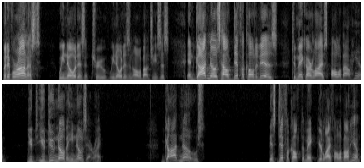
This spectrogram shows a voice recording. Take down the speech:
But if we're honest, we know it isn't true. We know it isn't all about Jesus. And God knows how difficult it is to make our lives all about Him. You, you do know that He knows that, right? God knows it's difficult to make your life all about Him,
